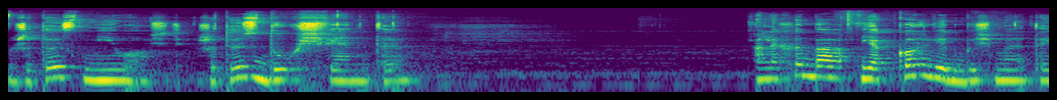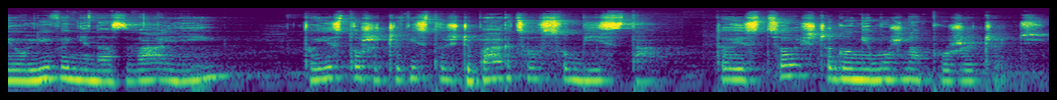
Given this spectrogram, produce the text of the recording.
że to jest miłość, że to jest Duch Święty. Ale chyba jakkolwiek byśmy tej oliwy nie nazwali, to jest to rzeczywistość bardzo osobista. To jest coś, czego nie można pożyczyć.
